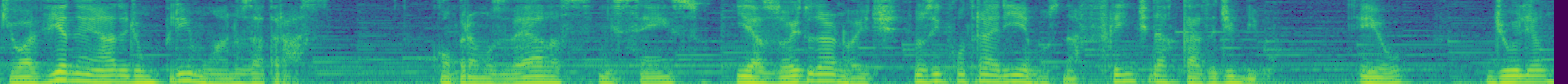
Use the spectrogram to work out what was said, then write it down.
que eu havia ganhado de um primo anos atrás. Compramos velas, incenso e às oito da noite nos encontraríamos na frente da casa de Bill. Eu, Julian,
